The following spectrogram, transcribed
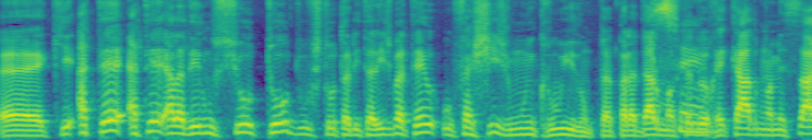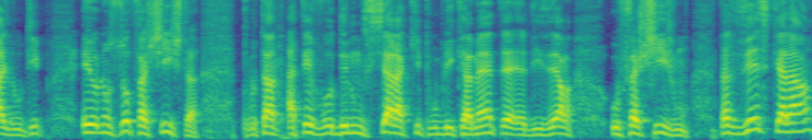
Uh, que até, até ela denunciou todos os totalitarismos, até o fascismo incluído, portanto, para dar uma, um recado, uma mensagem do tipo: eu não sou fascista, portanto, até vou denunciar aqui publicamente, a dizer o fascismo. Portanto, vê-se que ela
